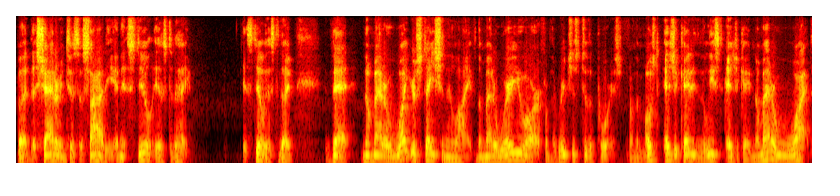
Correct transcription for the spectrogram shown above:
but the shattering to society, and it still is today. It still is today. That no matter what your station in life, no matter where you are, from the richest to the poorest, from the most educated to the least educated, no matter what,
